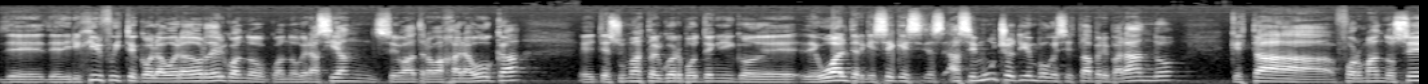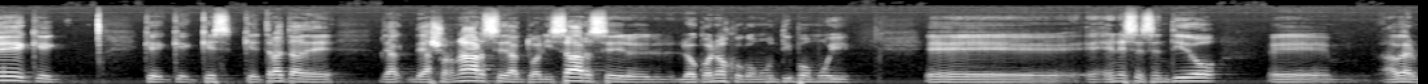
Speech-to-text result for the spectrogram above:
de- de dirigir? Fuiste colaborador de él cuando, cuando Gracián se va a trabajar a Boca. Eh, te sumaste al cuerpo técnico de, de Walter, que sé que hace mucho tiempo que se está preparando, que está formándose, que, que, que trata de, de- de ayornarse, de actualizarse. Lo conozco como un tipo muy, eh, en ese sentido, eh, a ver,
